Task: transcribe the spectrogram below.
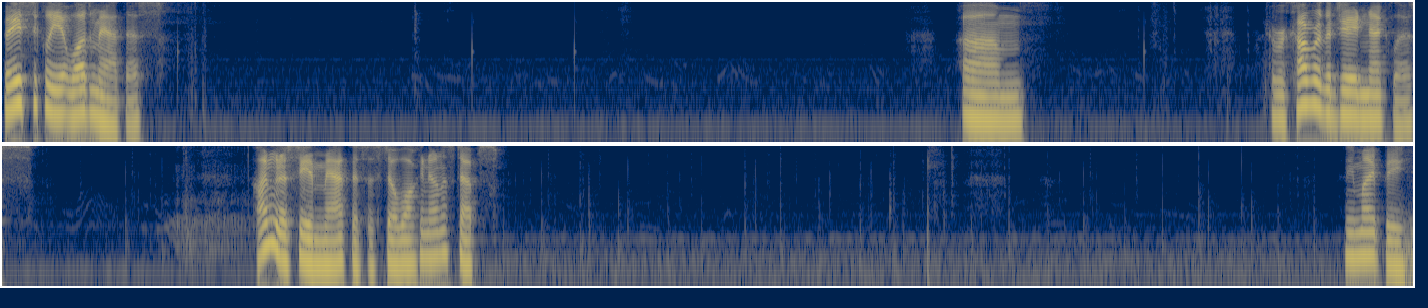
basically it was Mathis. Um, to recover the jade necklace, I'm going to see if Mathis is still walking down the steps. He might be.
